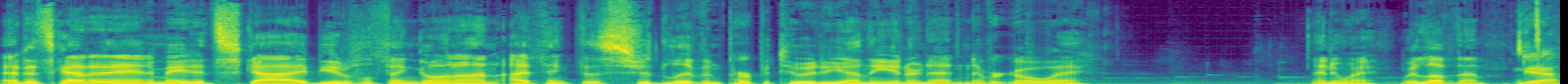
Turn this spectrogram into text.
And it's got an animated sky, beautiful thing going on. I think this should live in perpetuity on the internet and never go away. Anyway, we love them. Yeah.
